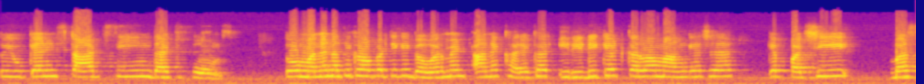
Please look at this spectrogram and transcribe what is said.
તો you can start seeing that forms તો મને નથી ખબર પડતી કે ગવર્મેન્ટ આને ખરેખર ઇરિડિકેટ કરવા માંગે છે કે પછી બસ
